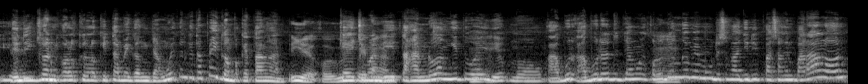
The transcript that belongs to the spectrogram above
Iya, Jadi kan kalau kalau kita megang jangwe kan kita pegang pakai tangan. iya kalau Kayak cuma ditahan doang gitu, wai. Dia mau kabur, kabur ada jangwe. Kalau dia enggak memang udah sengaja dipasangin paralon.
